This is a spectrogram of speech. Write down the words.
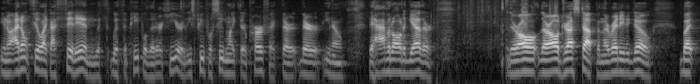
you know, I don't feel like I fit in with, with the people that are here. These people seem like they're perfect. They're, they're, you know, they have it all together. They're all, they're all dressed up and they're ready to go. But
